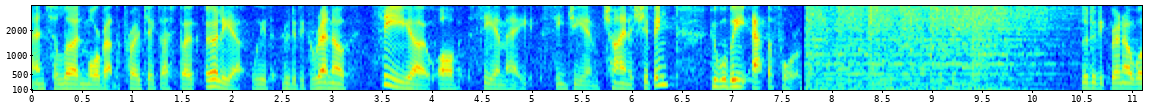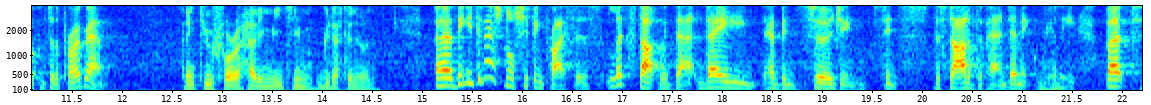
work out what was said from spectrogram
And to learn more about the project, I spoke earlier with Ludovic Renou, CEO of CMA CGM China Shipping, who will be at the forum. Ludovic Renou, welcome to the program. Thank you for having me, Tim. Good afternoon. Uh, the international shipping prices, let's start with that. They have been surging since the start of the pandemic, really. But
